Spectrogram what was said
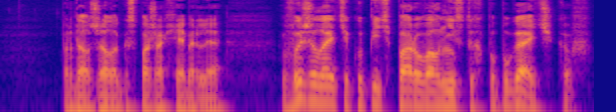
— продолжала госпожа Хеберли, — «вы желаете купить пару волнистых попугайчиков.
